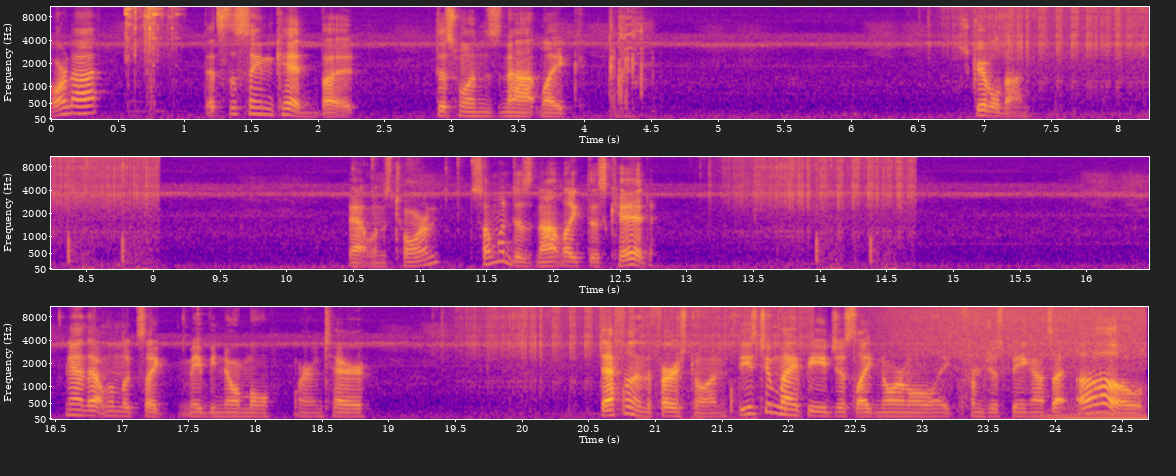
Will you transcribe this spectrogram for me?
Or not. That's the same kid but this one's not like scribbled on. That one's torn. Someone does not like this kid Yeah, that one looks like maybe normal wear and tear. Definitely the first one. These two might be just like normal, like from just being outside. Oh!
